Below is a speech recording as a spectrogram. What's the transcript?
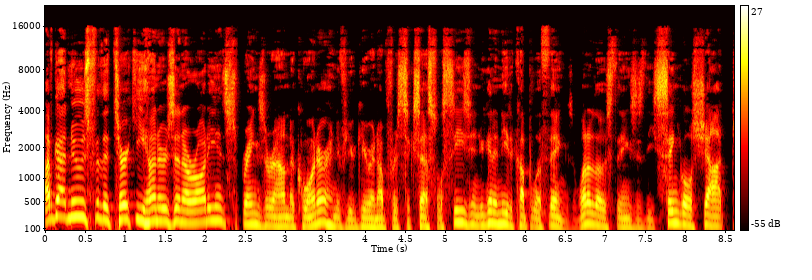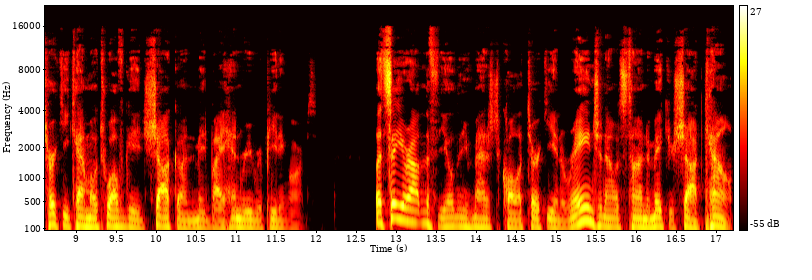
I've got news for the turkey hunters in our audience. Spring's around the corner, and if you're gearing up for a successful season, you're going to need a couple of things. One of those things is the single shot turkey camo 12 gauge shotgun made by Henry Repeating Arms. Let's say you're out in the field and you've managed to call a turkey in a range, and now it's time to make your shot count.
